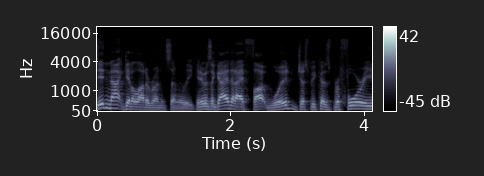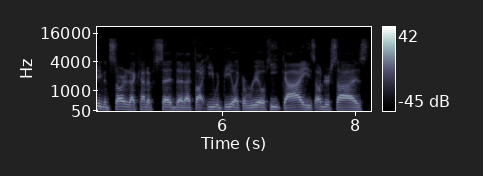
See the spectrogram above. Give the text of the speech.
did not get a lot of run in Summer League. And it was a guy that I thought would, just because before he even started, I kind of said that I thought he would be like a real heat guy. He's undersized,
